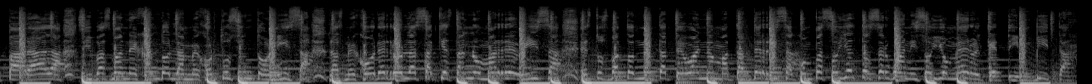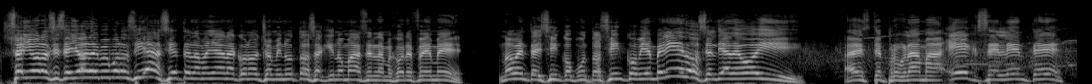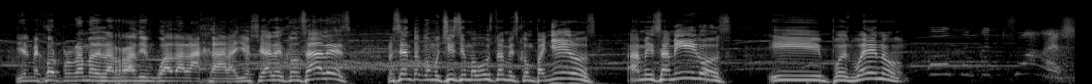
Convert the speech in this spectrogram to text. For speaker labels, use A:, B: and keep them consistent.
A: parada. Si vas manejando, la mejor tú sintoniza. Las mejores rolas aquí están, nomás revisa. Estos vatos te van a matar de risa. Soy el tercer one y soy Homero el que te invita.
B: Señoras y señores, muy buenos días. 7 de la mañana con 8 minutos aquí nomás en la mejor FM 95.5. Bienvenidos el día de hoy a este programa excelente y el mejor programa de la radio en Guadalajara. Yo soy Alex González. Presento con muchísimo gusto a mis compañeros, a mis amigos. Y pues bueno,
